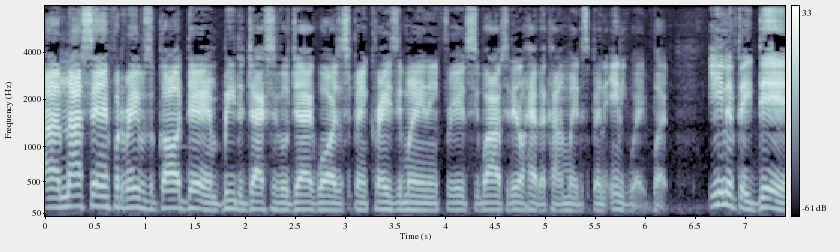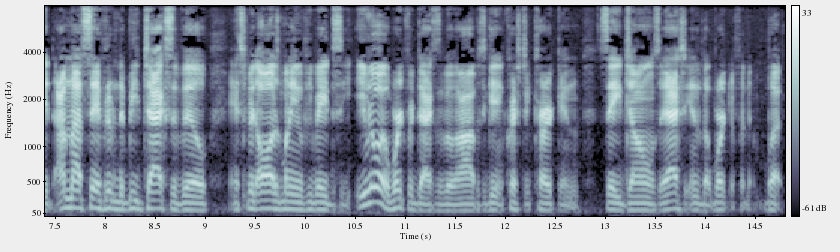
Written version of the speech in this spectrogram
I'm not saying for the Ravens to go out there and beat the Jacksonville Jaguars and spend crazy money in free agency. Well, obviously, they don't have that kind of money to spend anyway. But even if they did, I'm not saying for them to beat Jacksonville and spend all this money in free agency. Even though it worked for Jacksonville, obviously getting Christian Kirk and Zay Jones, it actually ended up working for them. But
